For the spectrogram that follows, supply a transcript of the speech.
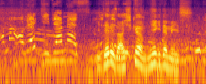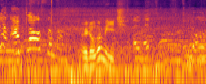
Ama oraya gidemezsin. Gideriz aşkım. Niye gidemeyiz? Buradan atla o zaman. Öyle olur mu hiç? Evet. Öyle olur.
